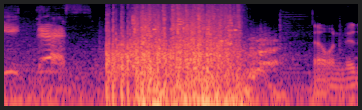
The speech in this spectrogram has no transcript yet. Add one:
Eat this. That one did.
